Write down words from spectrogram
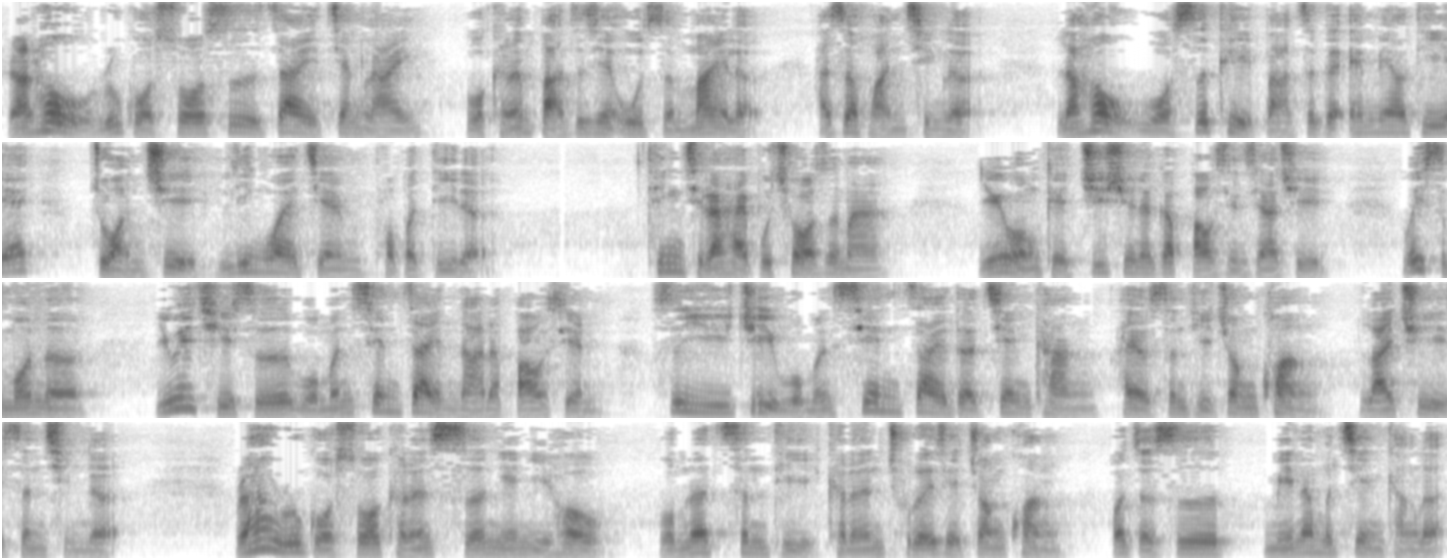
然后，如果说是在将来，我可能把这间屋子卖了，还是还清了，然后我是可以把这个 MLTA 转去另外一间 property 的，听起来还不错是吗？因为我们可以继续那个保险下去。为什么呢？因为其实我们现在拿的保险是依据我们现在的健康还有身体状况来去申请的。然后如果说可能十年以后，我们的身体可能出了一些状况，或者是没那么健康了。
